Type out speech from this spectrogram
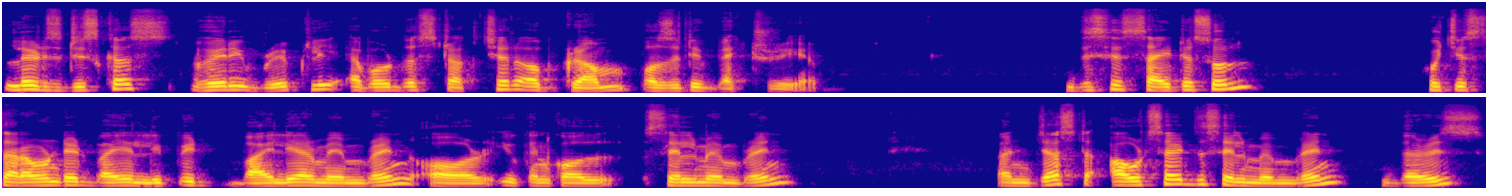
let's discuss very briefly about the structure of gram-positive bacteria. This is cytosol which is surrounded by a lipid bilayer membrane or you can call cell membrane and just outside the cell membrane there is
